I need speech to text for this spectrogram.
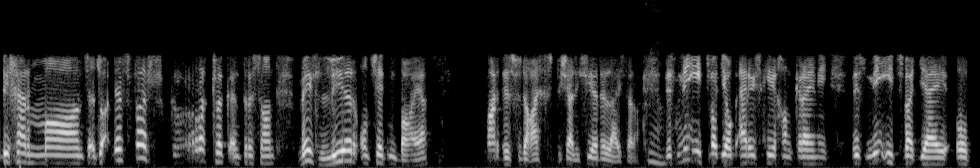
die Germaans so. Dis verskriklik interessant. Mens leer ontsettend baie maar dis vir daai gespesialiseerde luisteraar. Ja. Dis nie iets wat jy op RSG gaan kry nie. Dis nie iets wat jy op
